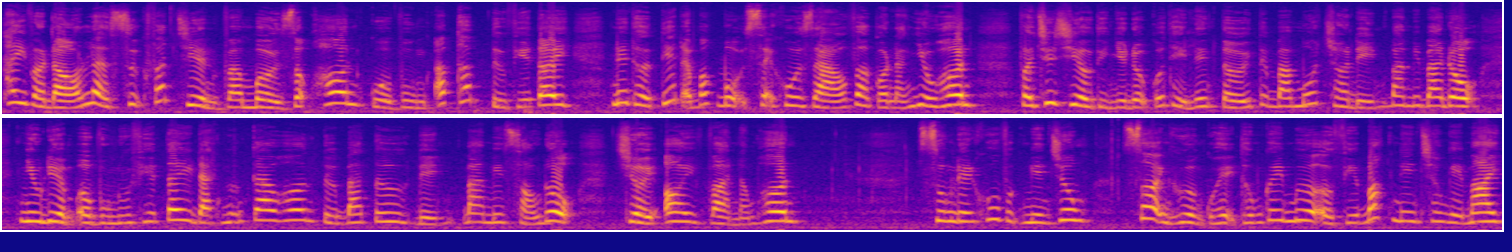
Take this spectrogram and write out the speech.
thay vào đó là sự phát triển và mở rộng hơn của vùng áp thấp từ phía Tây, nên thời tiết ở Bắc Bộ sẽ khô giáo và có nắng nhiều hơn. Và trưa chiều thì nhiệt độ có thể lên tới từ 31 cho đến 33 độ. Nhiều điểm ở vùng núi phía Tây đạt ngưỡng cao hơn từ 34 đến 36 độ, trời oi và nóng hơn. Xuống đến khu vực miền Trung, Do ảnh hưởng của hệ thống gây mưa ở phía Bắc nên trong ngày mai,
